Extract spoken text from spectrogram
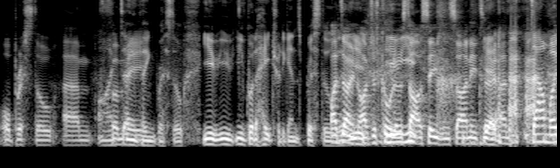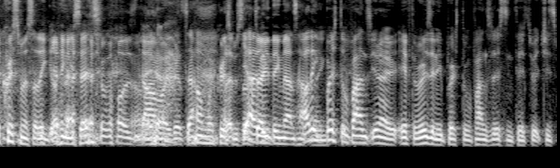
or Bristol. Um, I don't me. think Bristol. You, you you've got a hatred against Bristol. I don't. You- I've just called it you- at the start you- of season, so I need to. Yeah, down by Christmas. I think. I think you said it was Yeah. down by Christmas. Down by Christmas. Yeah, I don't think that's happening. I think Bristol fans, you know, if there is any Bristol fans listening to this, which is,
